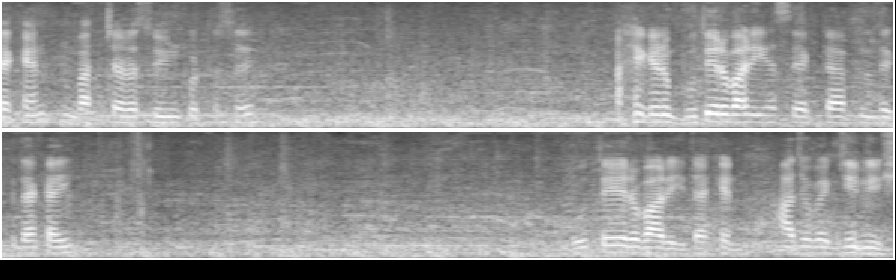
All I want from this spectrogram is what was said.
দেখেন, বাচ্চারা সুইমিং করতেছে। এখানে ভূতের বাড়ি আছে, একটা আপনাদেরকে দেখাই। ভূতের বাড়ি, দেখেন, আজব এক জিনিস।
